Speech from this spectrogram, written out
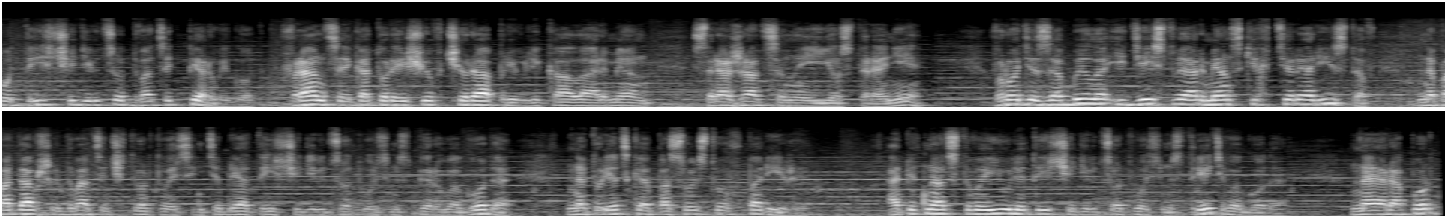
по 1921 год. Франция, которая еще вчера привлекала армян сражаться на ее стороне, вроде забыла и действия армянских террористов, нападавших 24 сентября 1981 года на турецкое посольство в Париже, а 15 июля 1983 года на аэропорт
